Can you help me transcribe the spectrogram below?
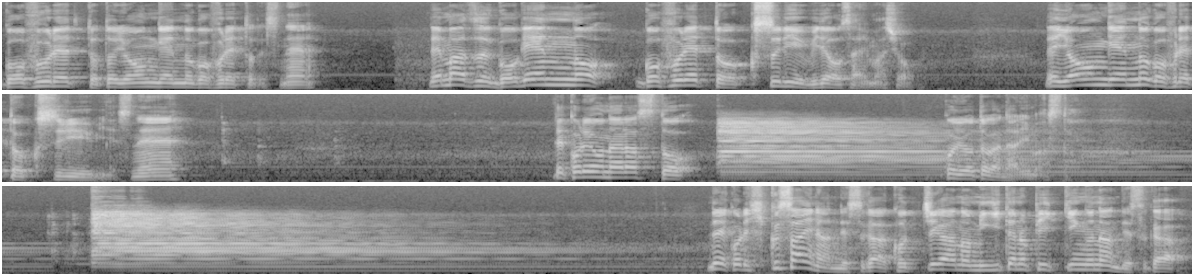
5フレットと4弦の5フレットですね。でまず5弦の5フレットを薬指で押さえましょう。で4弦の5フレットを薬指ですね。でこれを鳴らすとこういう音が鳴りますと。でこれ弾く際なんですがこっち側の右手のピッキングなんですが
